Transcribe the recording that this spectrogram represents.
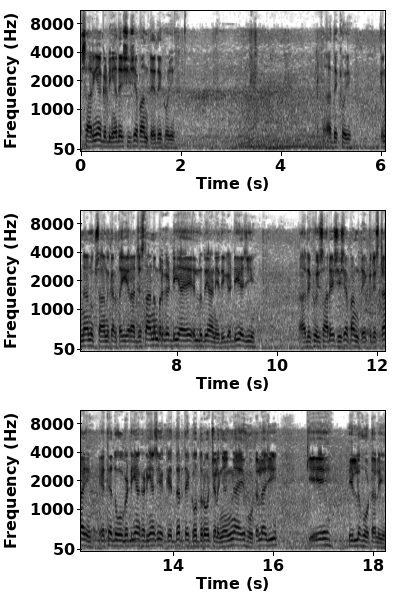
ਸਾਰੀਆਂ ਗੱਡੀਆਂ ਦੇ ਸ਼ੀਸ਼ੇ ਭੰਨਤੇ, ਦੇਖੋ ਜੀ। ਆ ਦੇਖੋ ਜੀ। ਕਿੰਨਾ ਨੁਕਸਾਨ ਕਰਤਾ ਇਹ ਰਾਜਸਥਾਨ ਨੰਬਰ ਗੱਡੀ ਆ, ਇਹ ਲੁਧਿਆਣੇ ਦੀ ਗੱਡੀ ਹੈ ਜੀ। ਆ ਦੇਖੋ ਜੀ, ਸਾਰੇ ਸ਼ੀਸ਼ੇ ਭੰਨਤੇ ਕ੍ਰਿਸਟਾ ਜੀ। ਇੱਥੇ ਦੋ ਗੱਡੀਆਂ ਖੜੀਆਂ ਸੀ, ਇੱਕ ਇੱਧਰ ਤੇ ਇੱਕ ਉੱਧਰ ਉਹ ਚਲੀਆਂ ਗਈਆਂ। ਇਹ ਹੋਟਲ ਹੈ ਜੀ, ਕਿ ਹਿੱਲ ਹੋਟਲ ਜੀ,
